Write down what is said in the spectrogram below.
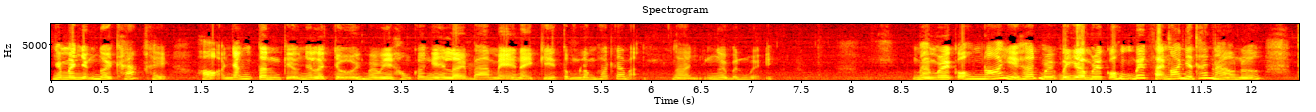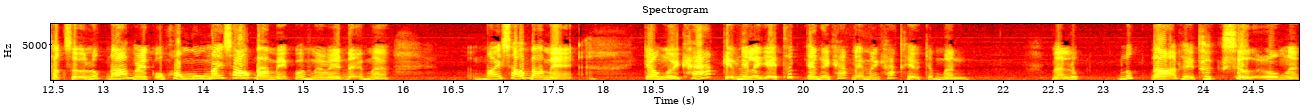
Nhưng mà những người khác thì họ nhắn tin kiểu như là chửi Mary mày không có nghe lời ba mẹ này kia tùm lum hết các bạn, là những người bên mỹ. Mà Mary cũng không nói gì hết bây giờ Mary cũng không biết phải nói như thế nào nữa. Thật sự lúc đó Mary cũng không muốn nói xấu ba mẹ của Mary để mà nói xấu ba mẹ cho người khác, kiểu như là giải thích cho người khác để người khác hiểu cho mình. Mà lúc lúc đó thì thực sự luôn là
